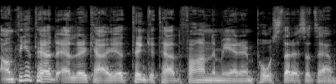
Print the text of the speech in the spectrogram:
antingen Ted eller Kai, jag tänker Ted för han är mer en postare så att säga.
